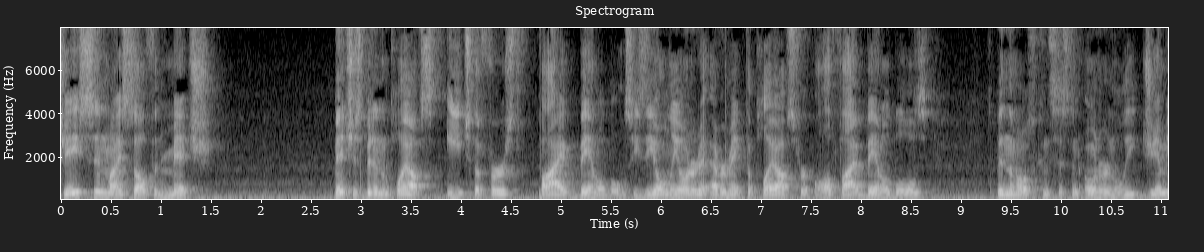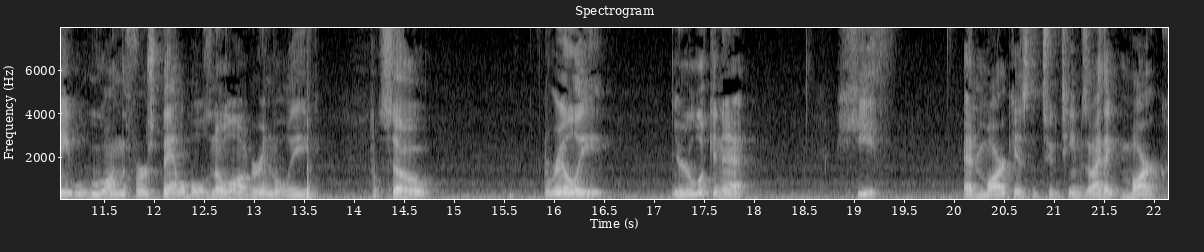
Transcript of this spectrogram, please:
Jason, myself, and Mitch. Mitch has been in the playoffs each the first five Bantle Bowls. He's the only owner to ever make the playoffs for all five Bantle Bowls He's been the most consistent owner in the league. Jimmy, who won the first Bantle Bowl, is no longer in the league. So, really, you're looking at Heath and Mark as the two teams. And I think Mark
